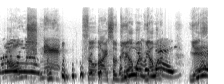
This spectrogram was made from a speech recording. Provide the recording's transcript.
Oh snap! So all right, so do y'all want and y'all want? Yeah.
